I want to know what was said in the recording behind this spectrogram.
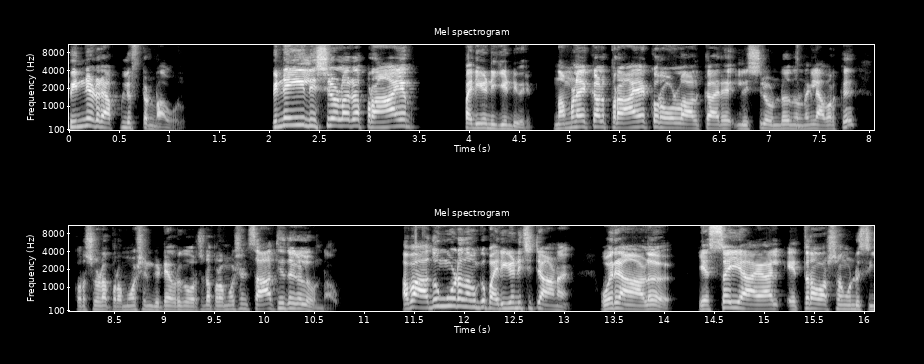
പിന്നീട് ഒരു അപ്ലിഫ്റ്റ് ഉണ്ടാവുള്ളൂ. പിന്നെ ഈ ലിസ്റ്റിലുള്ളവരുടെ പ്രായം പരിഗണിക്കേണ്ടി വരും. നമ്മളെക്കാൾ പ്രായക്കുറവുള്ള ആൾക്കാർ ലിസ്റ്റിലുണ്ട് എന്നുണ്ടെങ്കിൽ അവർക്ക് കുറച്ചുകൂടെ പ്രൊമോഷൻ കിട്ടി അവർക്ക് കുറച്ചുകൂടെ പ്രൊമോഷൻ സാധ്യതകളും ഉണ്ടാവും. അപ്പോൾ അതും കൂടെ നമുക്ക് പരിഗണിച്ചിട്ടാണ് ഒരാൾ എസ് ഐ ആയാൽ എത്ര വർഷം കൊണ്ട് സി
